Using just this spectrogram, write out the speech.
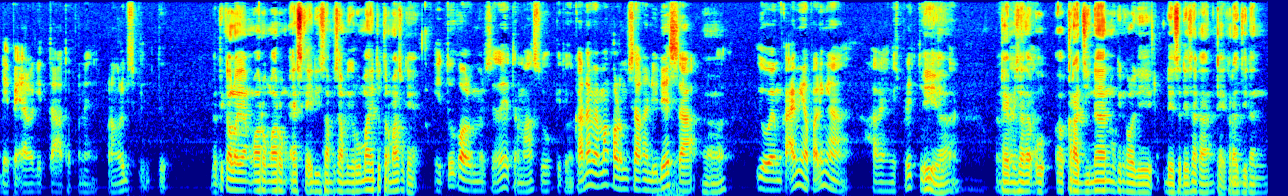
DPL kita ataupun kurang lebih seperti itu Berarti kalau yang warung-warung es kayak di samping-samping rumah itu termasuk ya? itu kalau menurut saya termasuk gitu karena memang kalau misalkan di desa Heeh. UMKM ya paling ya hal yang seperti itu Iya. gitu kan. Kayak misalnya uh, uh, kerajinan mungkin kalau di desa-desa kan kayak kerajinan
